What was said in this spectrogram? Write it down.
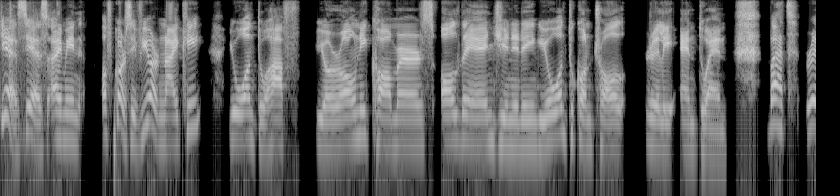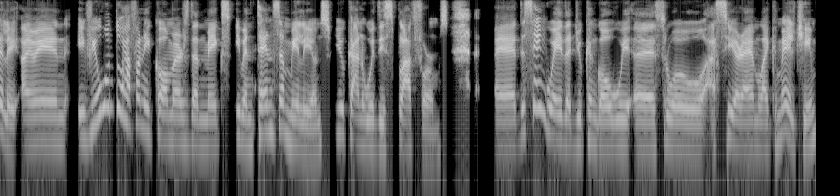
Yes yes. I mean of course if you're nike you want to have your own e-commerce all the engineering you want to control really end to end. But really, I mean, if you want to have an e commerce that makes even tens of millions, you can with these platforms. Uh, the same way that you can go with, uh, through a CRM like Mailchimp,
